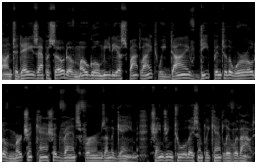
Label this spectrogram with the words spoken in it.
On today's episode of Mogul Media Spotlight, we dive deep into the world of merchant cash advance firms and the game, changing tool they simply can't live without,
